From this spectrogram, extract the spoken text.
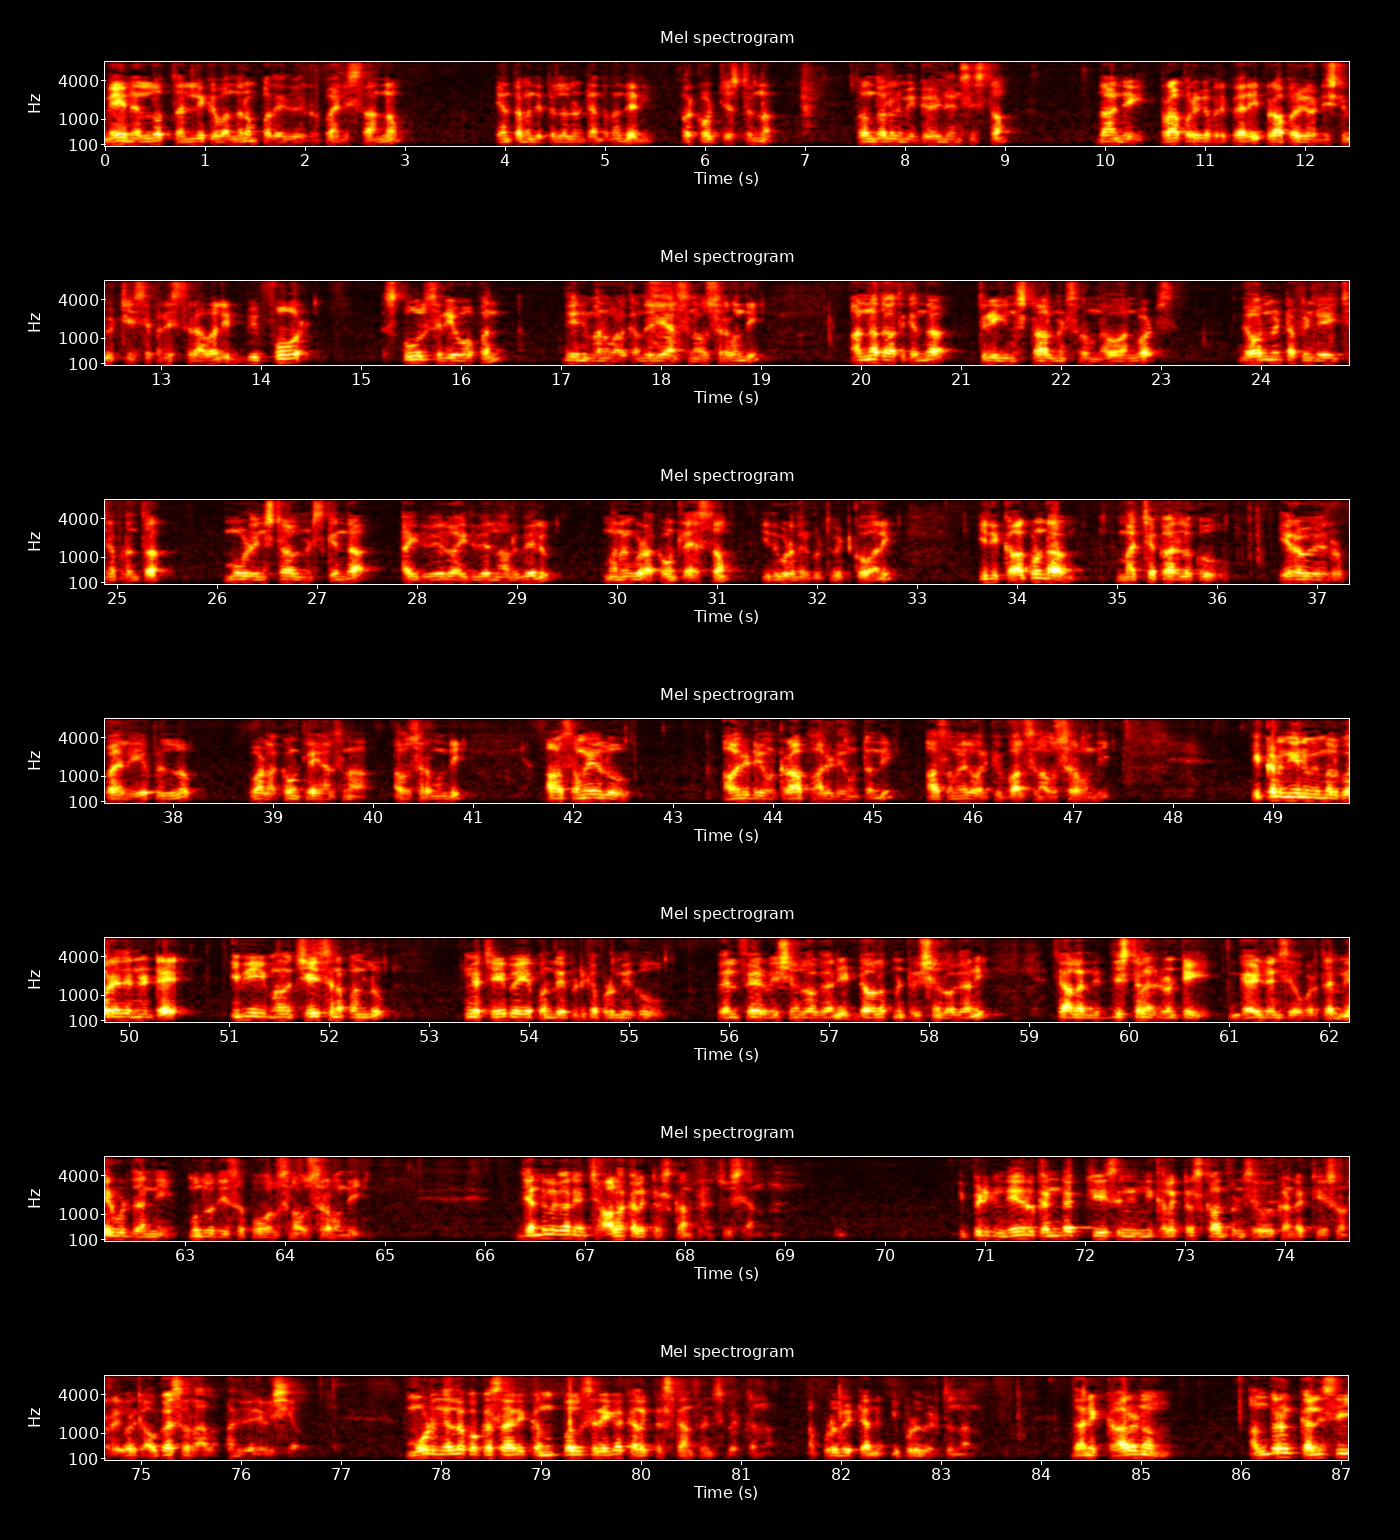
మే నెలలో తల్లికి వందనం పదహైదు వేల రూపాయలు ఇస్తా ఉన్నాం ఎంతమంది పిల్లలు ఉంటే అంతమంది అది వర్కౌట్ చేస్తున్నాం. తొందరలో మీకు గైడ్లైన్స్ ఇస్తాం. దాన్ని ప్రాపర్గా ప్రిపేర్ అయ్యి ప్రాపర్గా డిస్ట్రిబ్యూట్ చేసే పరిస్థితి రావాలి. బిఫోర్ స్కూల్స్ రీఓపెన్ దీన్ని మనం వాళ్ళకి అందజేయాల్సిన అవసరం ఉంది. అన్నదాత కింద three instalments from now onwards. Government of India ఇచ్చినప్పుడంతా మూడు ఇన్స్టాల్మెంట్స్ కింద ఐదు వేలు ఐదు వేలు నాలుగు వేలు. మనం కూడా అకౌంట్లో వేస్తాం. ఇది కూడా మీరు గుర్తుపెట్టుకోవాలి. ఇది కాకుండా మత్స్యకారులకు ఇరవై వేల రూపాయలు ఏప్రిల్లో వాళ్ళ అకౌంట్లో వేయాల్సిన అవసరం ఉంది. ఆ సమయంలో హాలిడే క్రాప్ హాలిడే ఉంటుంది. ఆ సమయంలో వారికి ఇవ్వాల్సిన అవసరం ఉంది. ఇక్కడ నేను మిమ్మల్ని కోరేది ఏంటంటే ఇవి మనం చేసిన పనులు ఇంకా చేయబోయే పనులు ఎప్పటికప్పుడు మీకు వెల్ఫేర్ విషయంలో కానీ డెవలప్మెంట్ విషయంలో కానీ చాలా నిర్దిష్టమైనటువంటి గైడ్లైన్స్ ఇవ్వబడతాయి. మీరు కూడా దాన్ని ముందుకు తీసుకుపోవాల్సిన అవసరం ఉంది. జనరల్గా నేను చాలా కలెక్టర్స్ కాన్ఫరెన్స్ చూశాను. ఇప్పటికి నేను కండక్ట్ చేసిన ఇన్ని కలెక్టర్స్ కాన్ఫరెన్స్ ఎవరు కండక్ట్ చేసి ఉంటారు ఎవరికి అవకాశం రాల. అది వేరే విషయం. మూడు నెలలకు ఒకసారి కంపల్సరీగా కలెక్టర్స్ కాన్ఫరెన్స్ పెడుతున్నాను. అప్పుడు పెట్టాను ఇప్పుడు పెడుతున్నాను. దానికి కారణం అందరం కలిసి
